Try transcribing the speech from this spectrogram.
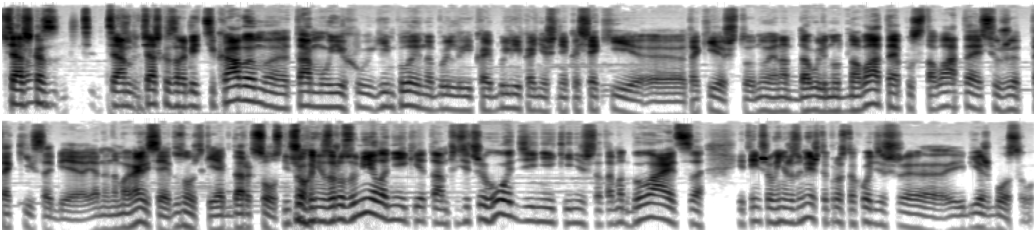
цяжка там цяжка зрабіць цікавым там у іх у геймплейна былі кай былі канешне касякі э, такія што ну яна даволі нуднаватая пуставатая сюжэт такі сабе яны намагаліся зноў таки як dark соус нічога не зразумела нейкія там тысячагоддзі нейкі нешта там адбываецца і ты нічога не разумееш ты просто ходзіш э, і б'еш босаў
